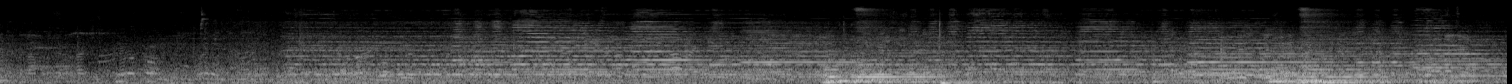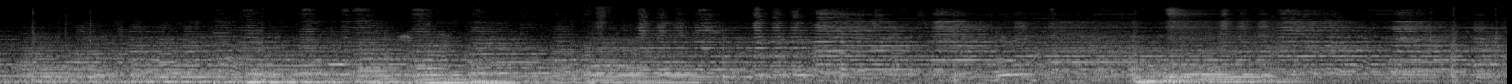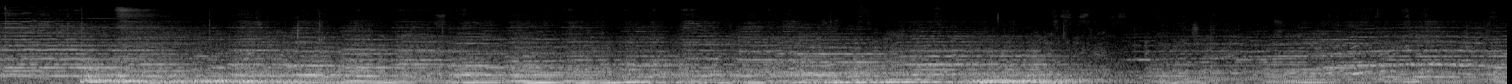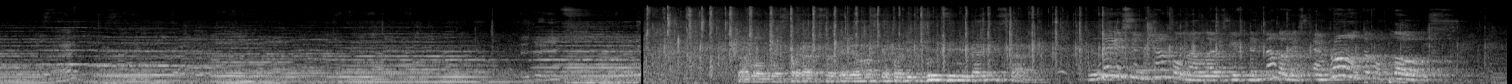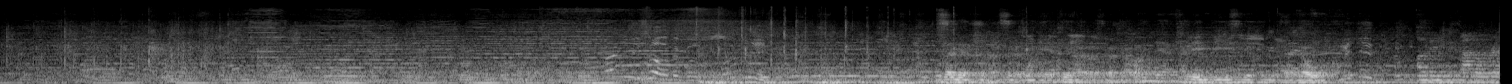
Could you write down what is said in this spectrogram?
Шановне господарство, калі ласка, павінчуйте медаліста. Ladies and gentlemen, let's give the medalist a round of applause. Завершена церемонія пераразрахавання алімпійскіх медалёў. Olympic medal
